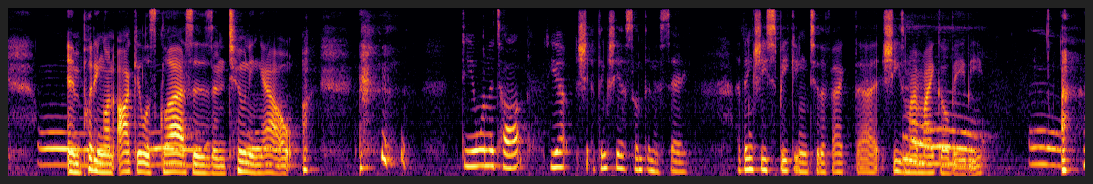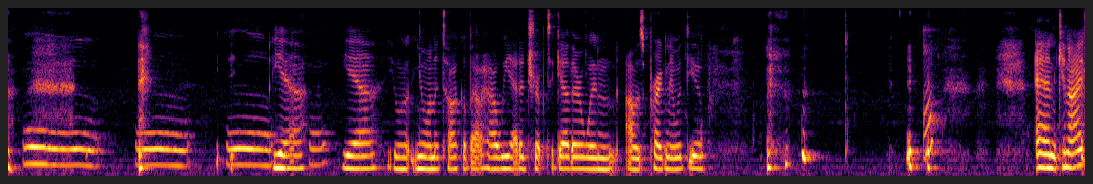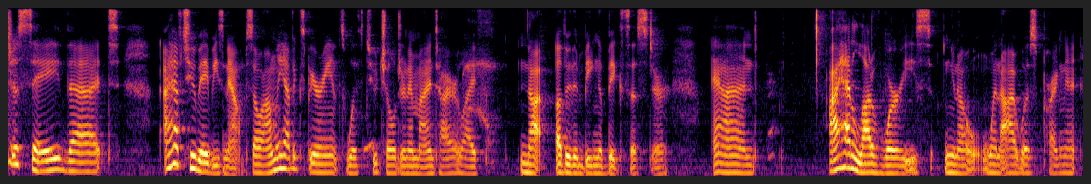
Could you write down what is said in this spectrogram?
in putting on Oculus glasses and tuning out. Do you want to talk? Yeah, she, I think she has something to say. I think she's speaking to the fact that she's my Myco baby. yeah, yeah. You want you want to talk about how we had a trip together when I was pregnant with you? and can I just say that I have two babies now, so I only have experience with two children in my entire life, not other than being a big sister. And I had a lot of worries, you know, when I was pregnant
